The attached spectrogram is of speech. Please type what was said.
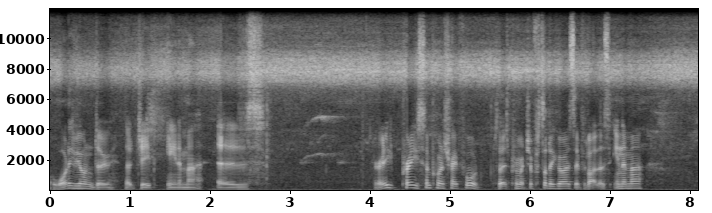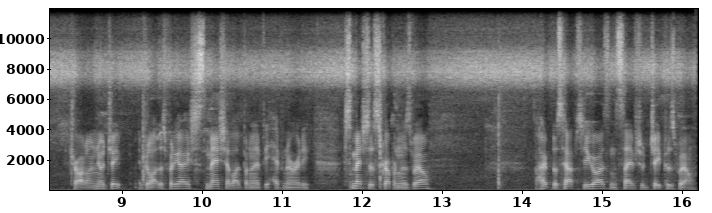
whatever you want to do. The Jeep Enema is really pretty simple and straightforward. So that's pretty much it for today guys. If you like this Enema, try it on your Jeep. If you like this video, smash that like button if you haven't already. Smash the subscribe button as well. I hope this helps you guys and saves your Jeep as well.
